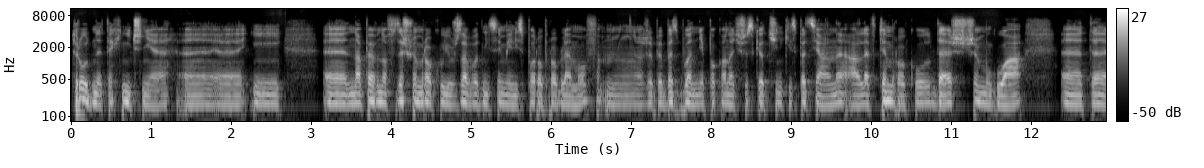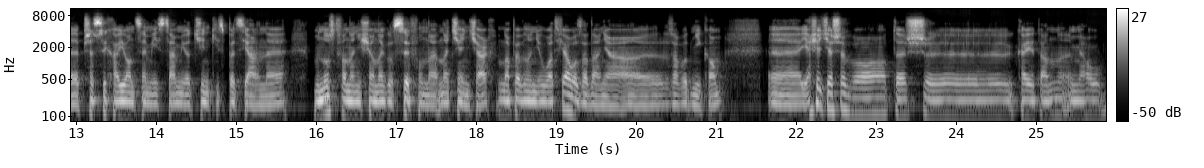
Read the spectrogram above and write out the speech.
trudny technicznie i na pewno w zeszłym roku już zawodnicy mieli sporo problemów, mm, żeby bezbłędnie pokonać wszystkie odcinki specjalne, ale w tym roku deszcz, mgła, e, te przesychające miejscami odcinki specjalne, mnóstwo naniesionego syfu na, na cięciach na pewno nie ułatwiało zadania e, zawodnikom. E, Ja się cieszę, bo też e, Kajetan miał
